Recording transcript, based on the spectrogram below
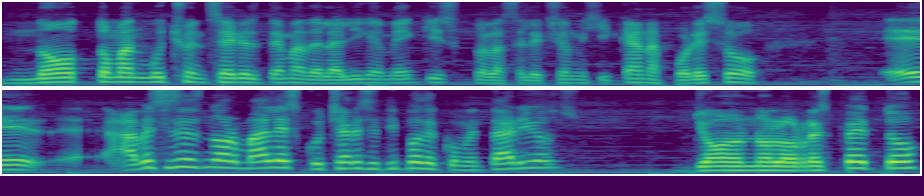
no toman mucho en serio el tema de la Liga MX o la selección mexicana, por eso eh, a veces es normal escuchar ese tipo de comentarios, yo no lo respeto,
